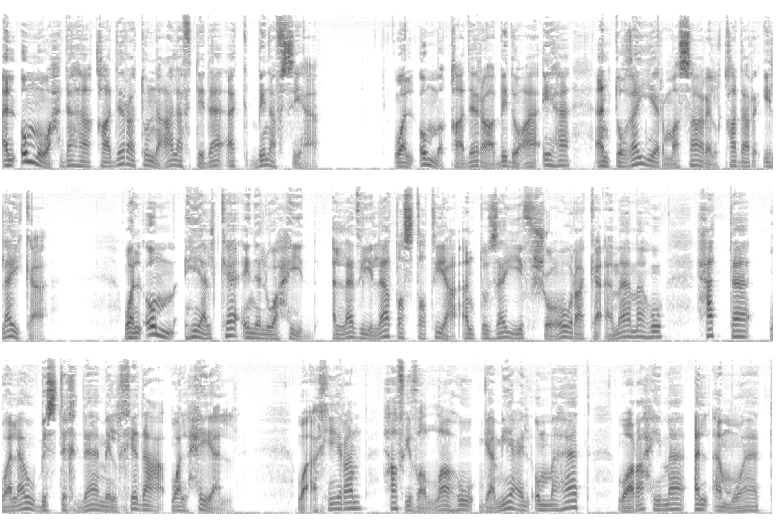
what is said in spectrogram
الأم وحدها قادرة على افتدائك بنفسها والأم قادرة بدعائها أن تغير مسار القدر إليك. والأم هي الكائن الوحيد الذي لا تستطيع أن تزيف شعورك أمامه حتى ولو باستخدام الخدع والحيل. وأخيرا حفظ الله جميع الأمهات ورحم الأموات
